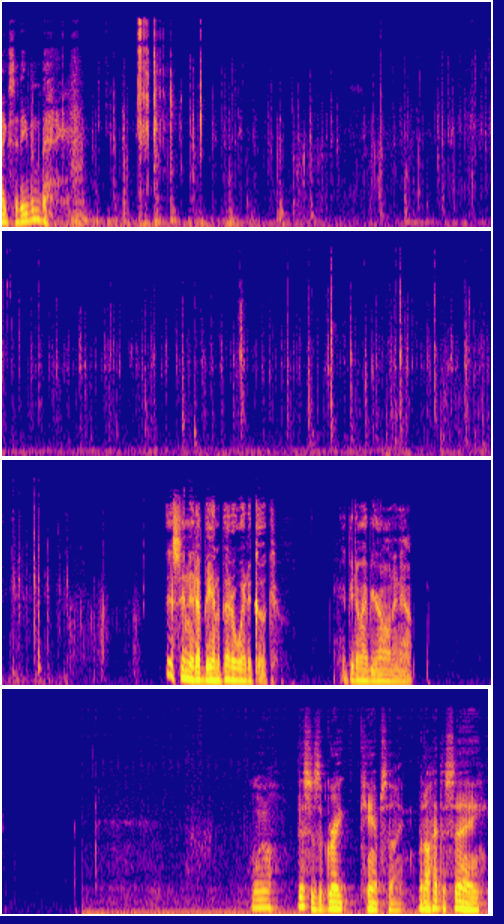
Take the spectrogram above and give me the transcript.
makes it even better. This ended up being a better way to cook if you don't have your on and out. Well, this is a great campsite, but I have to say,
